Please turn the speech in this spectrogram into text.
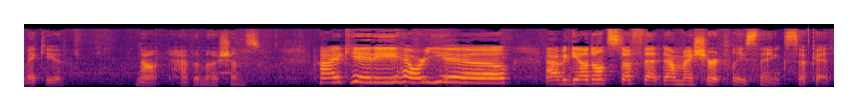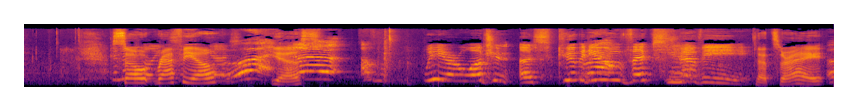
make you not have emotions. Hi, kitty. How are you? Abigail, don't stuff that down my shirt, please. Thanks. Okay. So, Rafael. something, Yes, uh, um, We are watching a Scooby-Doo uh, Vex movie. that's right. Uh,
